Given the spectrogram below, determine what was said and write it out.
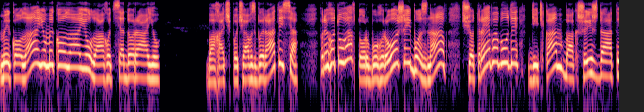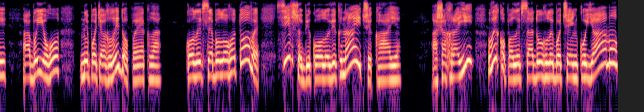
Миколаю, Миколаю, лагодься до раю. Багач почав збиратися, приготував торбу грошей, бо знав, що треба буде дідькам бакшиш дати, аби його не потягли до пекла. Коли все було готове, сів собі коло вікна і чекає. А шахраї викопали в саду глибоченьку яму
